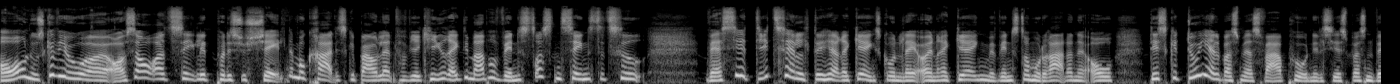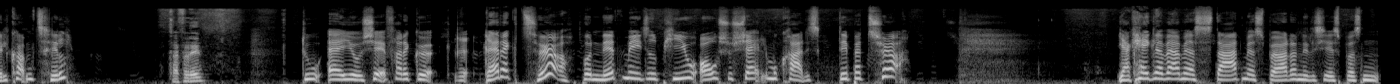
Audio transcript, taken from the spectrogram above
og nu skal vi jo øh, også over at se lidt på det socialdemokratiske bagland, for vi har kigget rigtig meget på Venstre den seneste tid. Hvad siger de til det her regeringsgrundlag og en regering med Venstre og Moderaterne? Og det skal du hjælpe os med at svare på, Niels Jespersen. Velkommen til. Tak for det. Du er jo chefredaktør på netmediet Pio og socialdemokratisk debattør. Jeg kan ikke lade være med at starte med at spørge dig, Niels Jespersen.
